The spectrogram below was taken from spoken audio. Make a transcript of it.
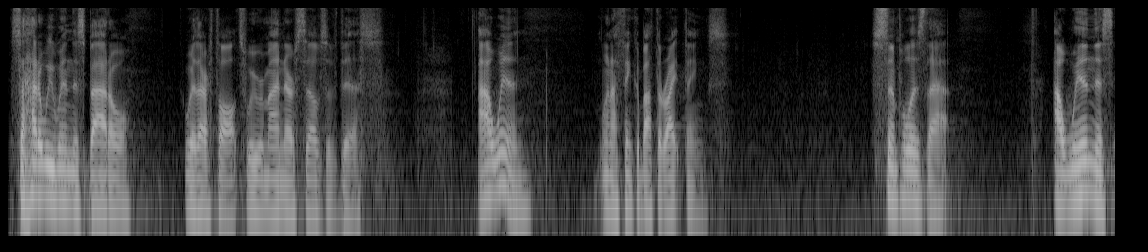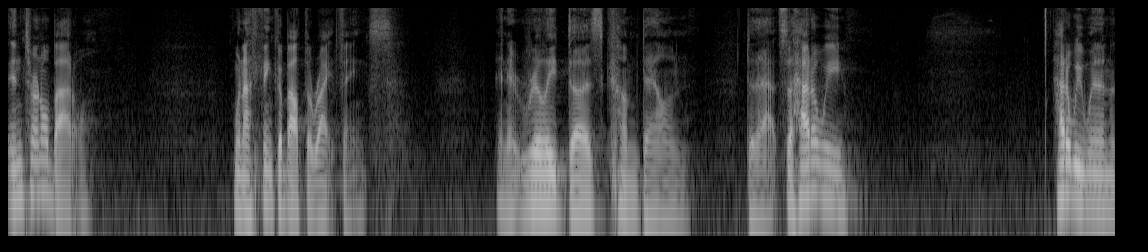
So, how do we win this battle with our thoughts? We remind ourselves of this I win when I think about the right things. Simple as that. I win this internal battle when I think about the right things. And it really does come down to that. So how do we how do we win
